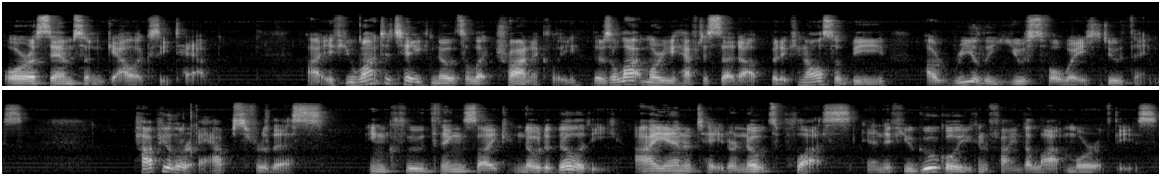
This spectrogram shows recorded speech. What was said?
or a Samsung Galaxy Tab. Uh, if you want to take notes electronically, there's a lot more you have to set up, but it can also be a really useful way to do things. Popular apps for this include things like Notability, iAnnotate, or Notes Plus, and if you Google, you can find a lot more of these.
